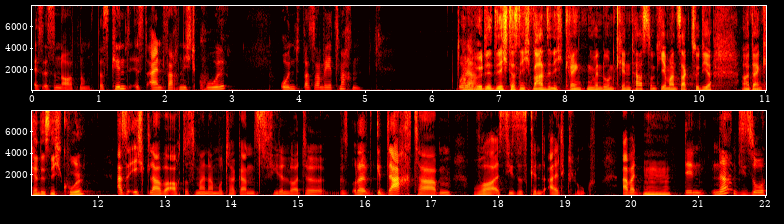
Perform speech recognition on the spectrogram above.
es ist in Ordnung. Das Kind ist einfach nicht cool und was sollen wir jetzt machen? Oder Aber würde dich das nicht wahnsinnig kränken, wenn du ein Kind hast und jemand sagt zu dir, ah, dein Kind ist nicht cool? Also ich glaube auch, dass meiner Mutter ganz viele Leute oder gedacht haben, boah, ist dieses Kind altklug. Aber Mhm. den, ne, die so,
